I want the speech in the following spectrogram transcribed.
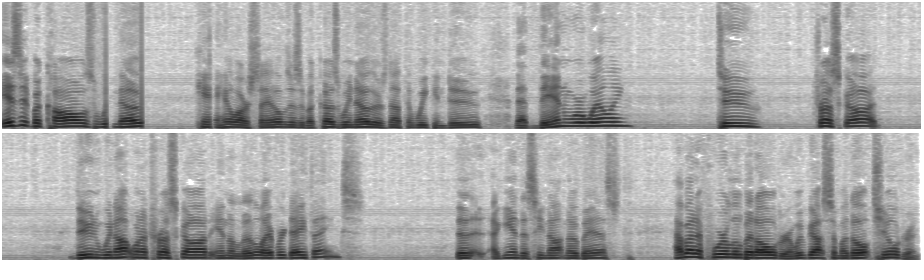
Is it because we know we can't heal ourselves? Is it because we know there's nothing we can do that then we're willing to trust God? Do we not want to trust God in the little everyday things? again, does He not know best? How about if we're a little bit older and we've got some adult children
